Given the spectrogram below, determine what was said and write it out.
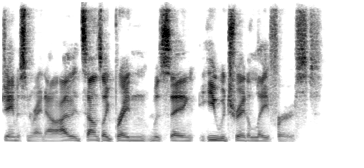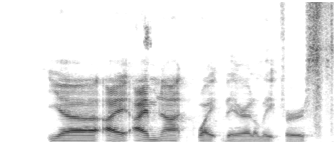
Jameson right now? I, it sounds like Braden was saying he would trade a late first. Yeah, I I'm not quite there at a late first.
